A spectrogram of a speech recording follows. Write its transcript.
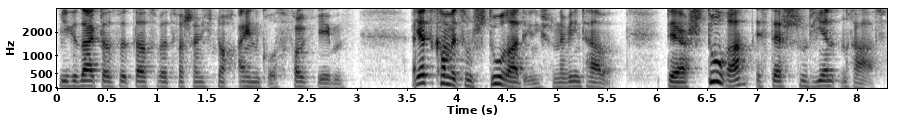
Wie gesagt, das wird, dazu wird es wahrscheinlich noch eine große Folge geben. Jetzt kommen wir zum Stura, den ich schon erwähnt habe. Der Stura ist der Studierendenrat.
